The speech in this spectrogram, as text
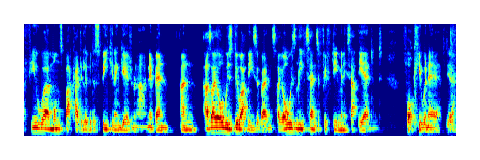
a few uh, months back, I delivered a speaking engagement at an event, and as I always do at these events, I always leave ten to fifteen minutes at the end for Q and A. Yeah.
